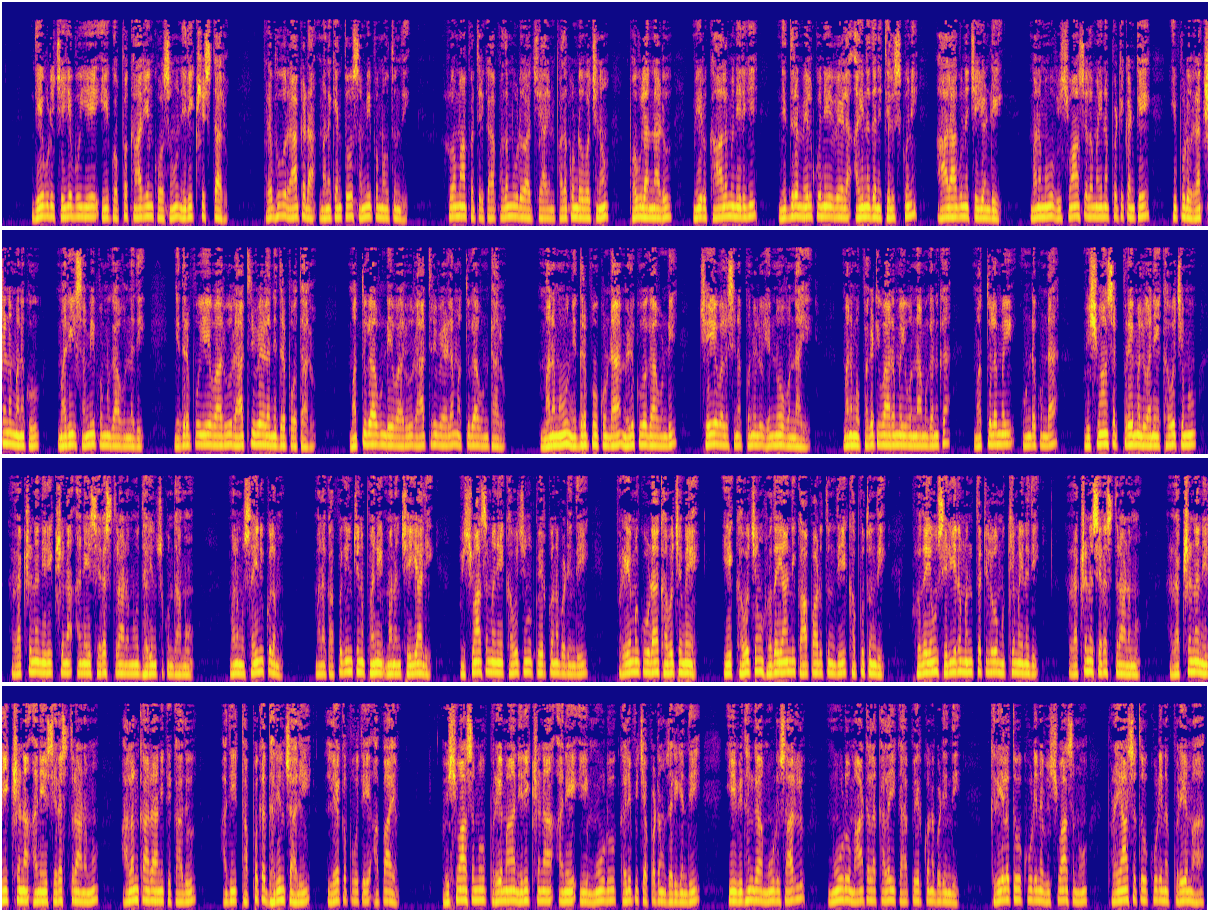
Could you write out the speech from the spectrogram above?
దేవుడు చెయ్యబోయే ఈ గొప్ప కార్యం కోసం నిరీక్షిస్తారు. ప్రభువు రాకడ మనకెంతో సమీపమవుతుంది. రోమాపత్రిక పదమూడో అధ్యాయం పదకొండో వచనం పౌలన్నాడు మీరు కాలము నెరిగి నిద్ర మేల్కొనే వేళ అయినదని తెలుసుకుని అలాగున చెయ్యండి. మనము విశ్వాసులమైనప్పటికంటే ఇప్పుడు రక్షణ మనకు మరీ సమీపముగా ఉన్నది. నిద్రపోయేవారు రాత్రివేళ నిద్రపోతారు. మత్తుగా ఉండేవారు రాత్రివేళ మత్తుగా ఉంటారు. మనము నిద్రపోకుండా మెళుకువగా ఉండి చేయవలసిన పనులు ఎన్నో ఉన్నాయి. మనము పగటివారమై ఉన్నాము గనుక మత్తులమై ఉండకుండా విశ్వాస ప్రేమలు అనే కవచము రక్షణ నిరీక్షణ అనే శిరస్త్రాణము ధరించుకుందాము. మనము సైనికులము. మనకు అప్పగించిన పని మనం చెయ్యాలి. విశ్వాసమనే కవచము పేర్కొనబడింది. ప్రేమ కూడా కవచమే. ఈ కవచం హృదయాన్ని కాపాడుతుంది కప్పుతుంది. హృదయం శరీరమంతటిలో ముఖ్యమైనది. రక్షణ శిరస్త్రాణము. రక్షణ నిరీక్షణ అనే శిరస్త్రాణము అలంకారానికి కాదు అది తప్పక ధరించాలి లేకపోతే అపాయం. విశ్వాసము ప్రేమ నిరీక్షణ అనే ఈ మూడు కలిపి చెప్పడం జరిగింది. ఈ విధంగా మూడుసార్లు మూడు మాటల కలయిక పేర్కొనబడింది. క్రియలతో కూడిన విశ్వాసము ప్రయాసతో కూడిన ప్రేమ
